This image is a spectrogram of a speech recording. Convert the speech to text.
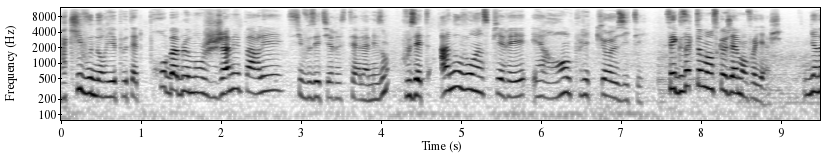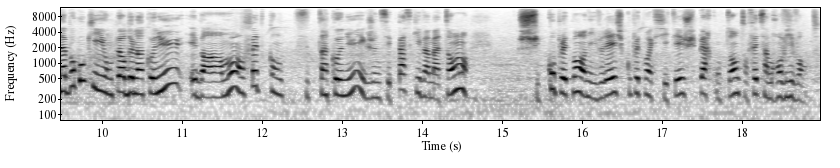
à qui vous n'auriez peut-être probablement jamais parlé si vous étiez resté à la maison. Vous êtes à nouveau inspiré et rempli de curiosité. C'est exactement ce que j'aime en voyage. Il y en a beaucoup qui ont peur de l'inconnu, et ben moi en fait quand c'est inconnu et que je ne sais pas ce qui va m'attendre, je suis complètement enivrée, je suis complètement excitée, je suis hyper contente, en fait ça me rend vivante.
